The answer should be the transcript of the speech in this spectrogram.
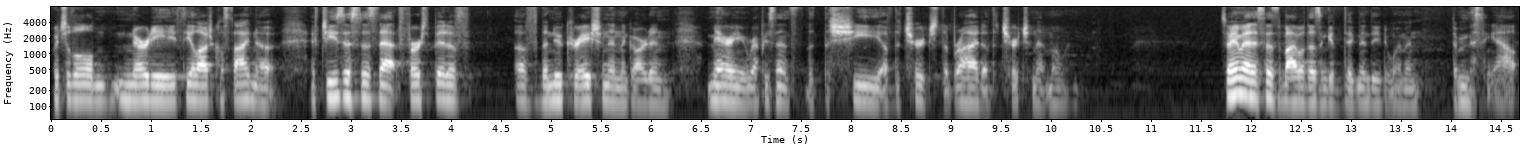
Which, a little nerdy theological side note if Jesus is that first bit of, of the new creation in the garden, Mary represents the, the she of the church, the bride of the church in that moment. So, anybody that says the Bible doesn't give dignity to women, they're missing out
